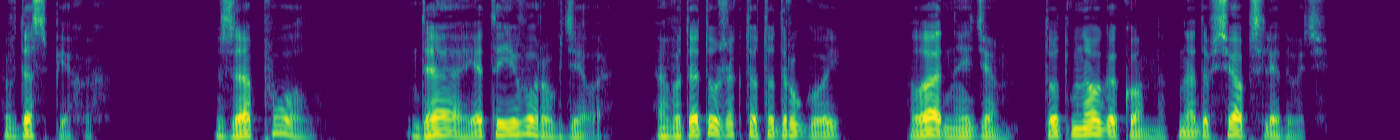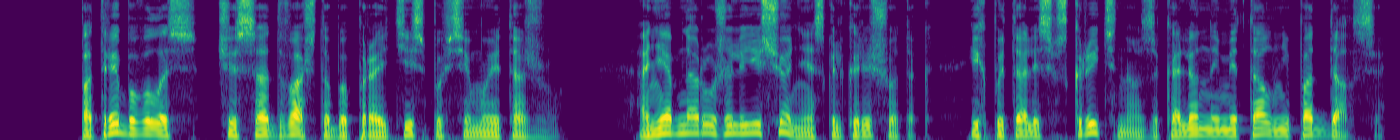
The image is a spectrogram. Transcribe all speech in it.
в доспехах. «За пол», да, это его рук дело. А вот это уже кто-то другой. Ладно, идем. Тут много комнат, надо все обследовать. Потребовалось часа два, чтобы пройтись по всему этажу. Они обнаружили еще несколько решеток. Их пытались вскрыть, но закаленный металл не поддался.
